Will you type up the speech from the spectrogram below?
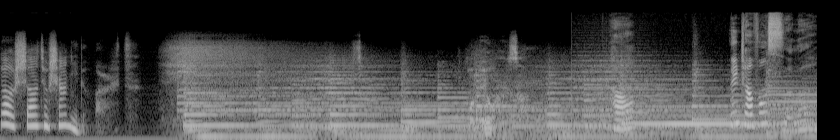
要杀就杀你的儿子。我没有儿子。好，林长风死了，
